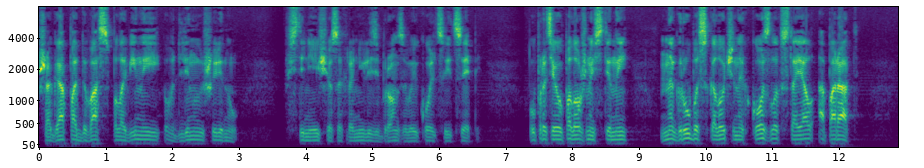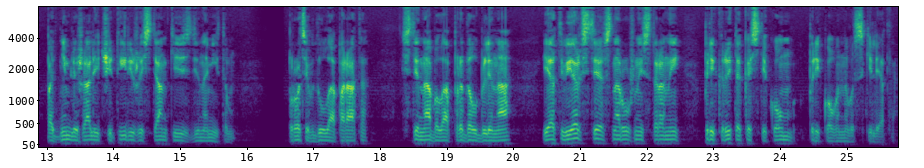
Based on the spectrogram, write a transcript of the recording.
шага по два с половиной в длину и ширину. В стене еще сохранились бронзовые кольца и цепи. У противоположной стены на грубо сколоченных козлах стоял аппарат. Под ним лежали четыре жестянки с динамитом. Против дула аппарата стена была продолблена, и отверстие с наружной стороны прикрыто костяком прикованного скелета.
